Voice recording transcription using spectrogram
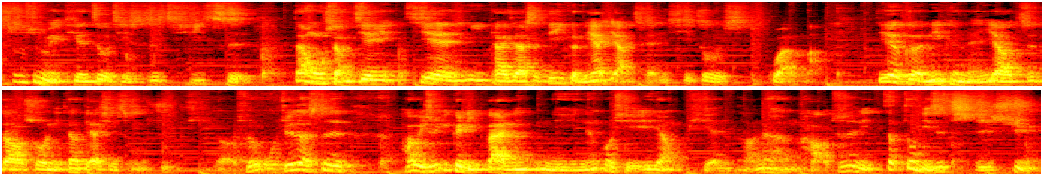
是不是每天，这个其实是其次。但我想建议建议大家是：第一个，你要养成写作的习惯嘛；第二个，你可能要知道说你到底要写什么主题啊。所以我觉得是，好比说一个礼拜你你能够写一两篇哈，那很好。就是你这重点是持续，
